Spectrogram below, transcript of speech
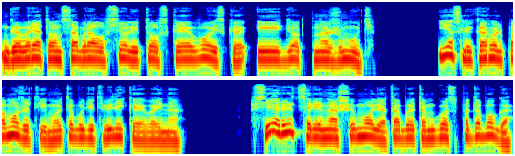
Говорят, он собрал все литовское войско и идет на жмуть. Если король поможет ему, это будет великая война. Все рыцари наши молят об этом Господа Бога.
